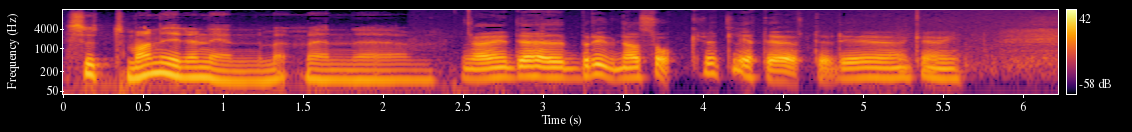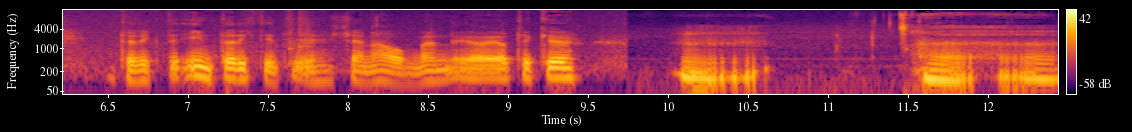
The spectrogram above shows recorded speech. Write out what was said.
suttman i den än, men... Ehm, Nej, det här bruna sockret letar jag efter. Det kan jag inte riktigt, inte riktigt känna av, men jag, jag tycker... Mm. Uh,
